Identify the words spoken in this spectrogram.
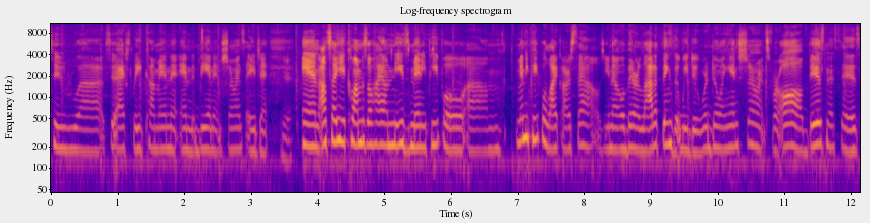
to uh, to actually come in and be an insurance agent. Yeah. And I'll tell you, Columbus, Ohio needs many people, um, many people like ourselves. You know, there are a lot of things that we do. We're doing insurance for all businesses,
